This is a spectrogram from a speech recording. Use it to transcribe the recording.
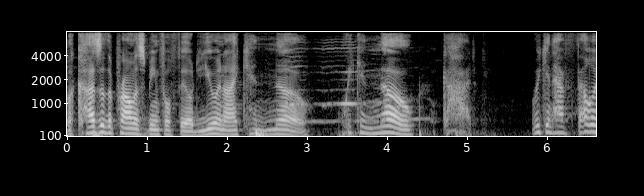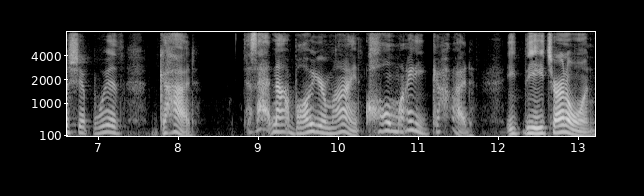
Because of the promise being fulfilled, you and I can know, we can know God. We can have fellowship with God. Does that not blow your mind? Almighty God, the eternal one.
